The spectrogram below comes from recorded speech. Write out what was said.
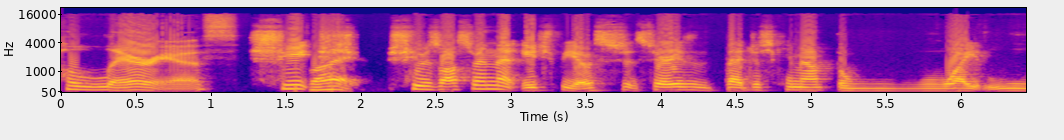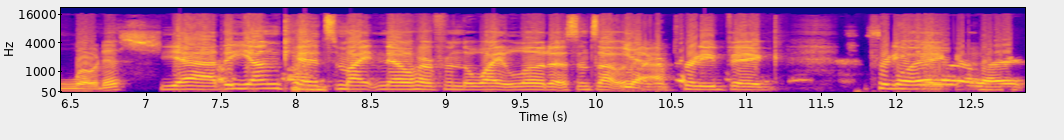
hilarious. She, Right. She she was also in that HBO series that just came out, The White Lotus. Yeah, the um, young kids um, might know her from the White Lotus since that was Yeah. like a pretty big, pretty Spoiler big. Uh, alert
